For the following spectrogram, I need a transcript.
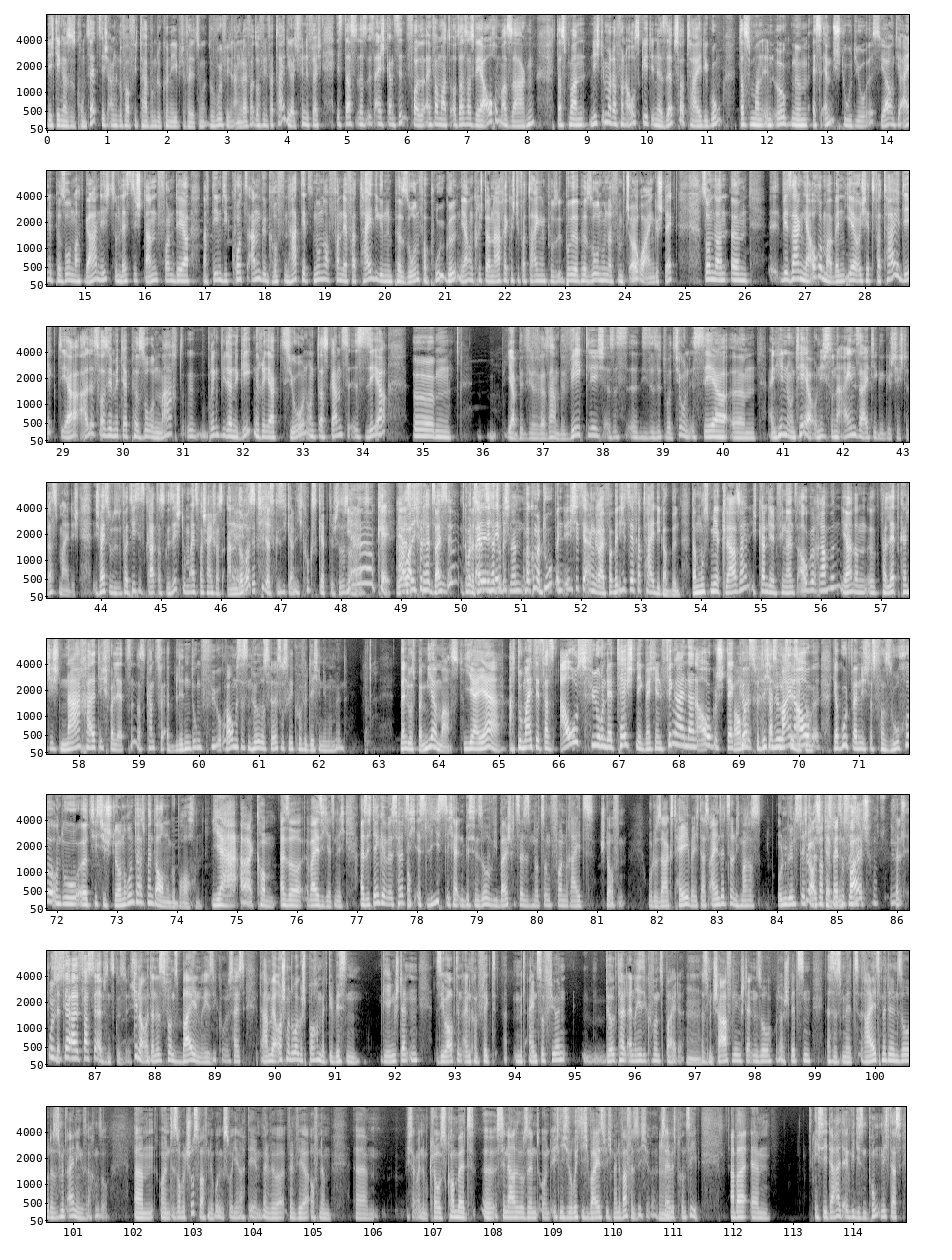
Nee, ich denke, das ist grundsätzlich. Angriffe auf Vitalpunkte können erhebliche Verletzungen, sowohl für den Angreifer als auch für den Verteidiger. Ich finde, vielleicht ist das, das ist eigentlich ganz sinnvoll. Einfach mal das, was wir ja auch immer sagen, dass man nicht immer davon ausgeht in der Selbstverteidigung, dass man in irgendeinem SM-Studio ist, ja, und die eine Person macht gar nichts und lässt sich dann von der, nachdem sie kurz angegriffen hat, jetzt nur noch von der verteidigenden Person verprügeln, ja, und kriegt dann nachher, kriegt die verteidigende Person 150 Euro eingesteckt, sondern, ähm, wir sagen ja auch immer, wenn ihr euch jetzt verteidigt, ja, alles, was ihr mit der Person macht, äh, bringt wieder eine Gegenreaktion und das Ganze ist sehr, ähm, ja, wie soll ich sagen, beweglich. Es ist, äh, diese Situation ist sehr ähm, ein Hin und Her und nicht so eine einseitige Geschichte. Das meinte ich. Ich weiß, du, du verziehst jetzt gerade das Gesicht, du meinst wahrscheinlich was Ich anderes. verziehe das Gesicht gar nicht. Ich gucke skeptisch. Das ist Ja, alles. okay. Ja, also ich würde halt sagen, weißt du, guck mal, das hört sich halt so ein bisschen an- Aber guck mal, du, wenn ich jetzt der Angreifer, wenn ich jetzt der Verteidiger bin, dann muss mir klar sein, ich kann dir den Finger ins Auge rammen, ja, dann äh, verletzt, kann ich dich nachhaltig verletzen. Das kann zur Erblindung führen. Warum ist das ein höheres Verletzungsrisiko für dich in dem Moment? Wenn du es bei mir machst. Ja, ja. Ach, du meinst jetzt das Ausführen der Technik, wenn ich den Finger in dein Auge stecke. Warum ist für dich ein mein Risiko? Auge. Ja, gut, wenn ich das versuche und du äh, ziehst die Stirn runter, ist mein Daumen gebrochen. Ja, aber komm, also weiß ich jetzt nicht. Also ich denke, es hört sich, es liest sich halt ein bisschen so wie beispielsweise die Nutzung von Reizstoffen, wo du sagst, hey, wenn ich das einsetze und ich mache es ungünstig, dann ist auch das Wind falsch. Dann- Spust es ja halt fast selbst ins Gesicht. Genau, und dann ist es für uns beide ein Risiko. Das heißt, da haben wir auch schon mal drüber gesprochen, mit gewissen Gegenständen, sie überhaupt in einen Konflikt äh, mit einzuführen, birgt halt ein Risiko für uns beide. Das ist mit scharfen Gegenständen so oder Spitzen, das ist mit Reizmitteln so, das ist mit einigen Sachen so. Ähm, und das ist auch mit Schusswaffen übrigens so, je nachdem, wenn wir, wenn wir auf einem, ähm, ich sag mal, in einem Close Combat äh, Szenario sind und ich nicht so richtig weiß, wie ich meine Waffe sichere. Selbes Prinzip. Aber ähm, ich sehe da halt irgendwie diesen Punkt nicht, dass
